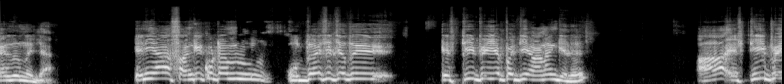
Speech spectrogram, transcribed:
കരുതുന്നില്ല. ഇനി ആ സംഘിക്കൂട്ടം ഉദ്ദേശിച്ചത് എസ് ടി പി യെ പറ്റിയാണെങ്കിൽ ആ എസ് ടി പി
